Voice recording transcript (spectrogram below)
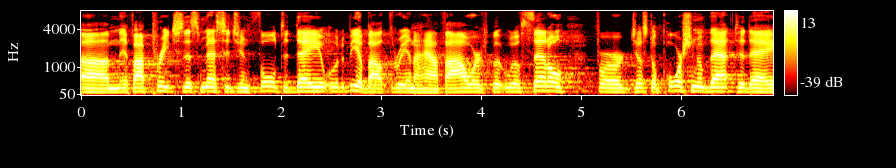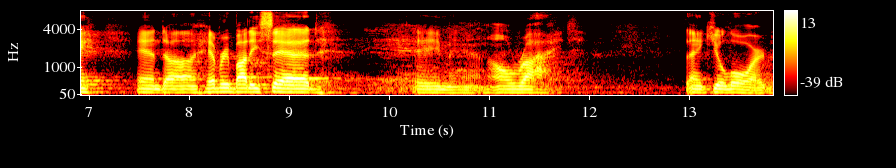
Um, if I preach this message in full today, it would be about three and a half hours, but we'll settle for just a portion of that today. And uh, everybody said, Amen. Amen. All right. Thank you, Lord.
